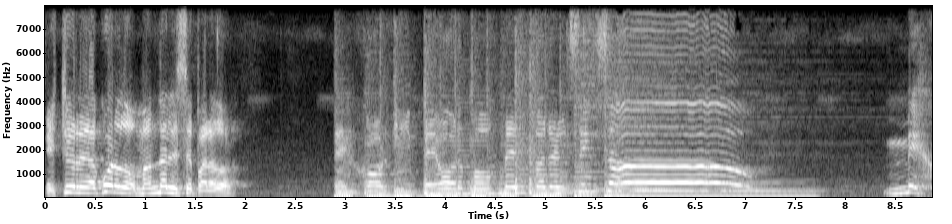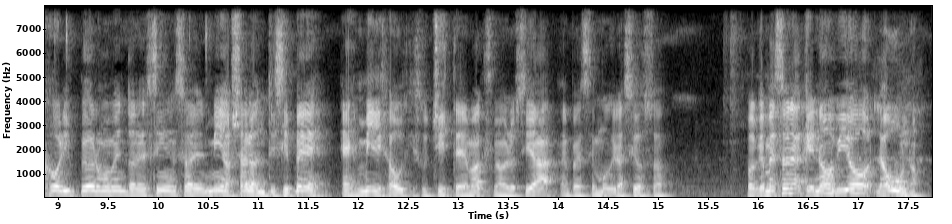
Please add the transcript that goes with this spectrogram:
Estoy re de acuerdo, mandale el separador. Mejor y peor momento en el Simpson. Mejor y peor momento en el Simpson, el mío ya lo anticipé, es Milhouse y su chiste de máxima velocidad, me parece muy gracioso. Porque me suena que no vio la 1.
